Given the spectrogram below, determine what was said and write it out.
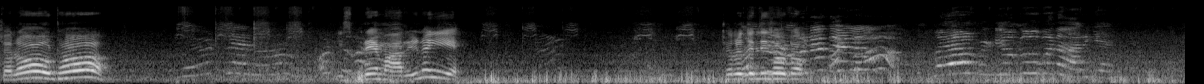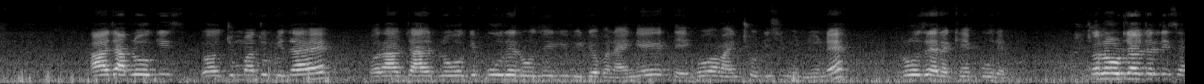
चलो, उठो। स्प्रे मार रही ना ये। चलो जल्दी से उठो। आज आप लोगों की जुम्मा तो विदा है और आज आप लोगों के पूरे रोज़े की वीडियो बनाएँगे। देखो, हमारी छोटी सी मुन्नियों ने रोज़े रखे हैं पूरे। चलो उठ जाओ जल्दी से।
